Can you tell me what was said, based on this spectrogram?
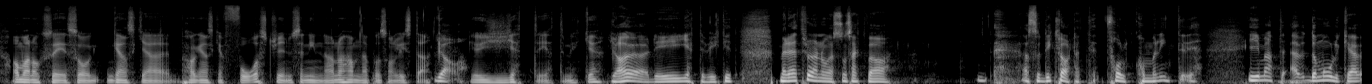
Om man också är så ganska, har ganska få streams sen innan och hamnar på en sån lista. Ja, Det är ju jätte, jättemycket. ja, ja, det är jätteviktigt. Men det tror jag nog som sagt var Alltså det är klart att folk kommer inte... I och med att de olika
